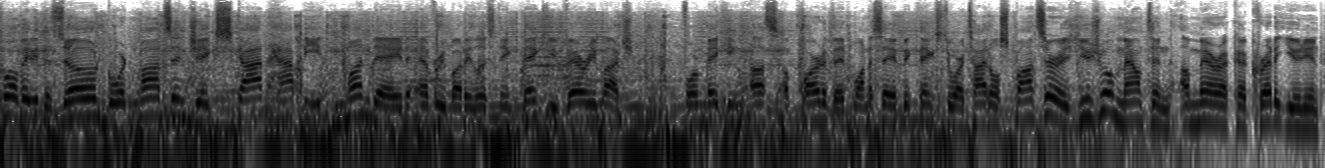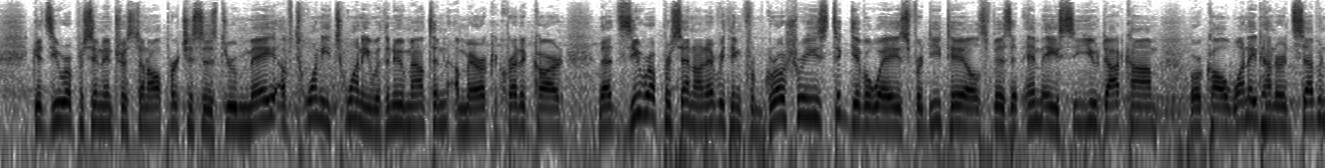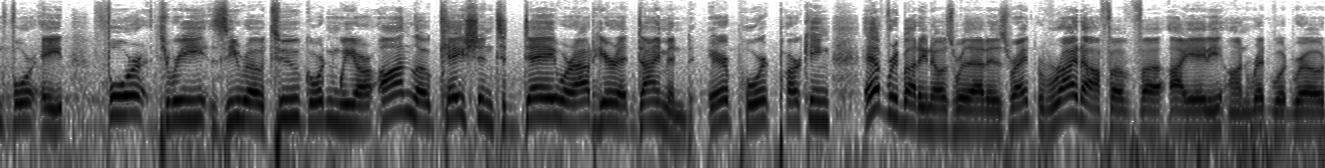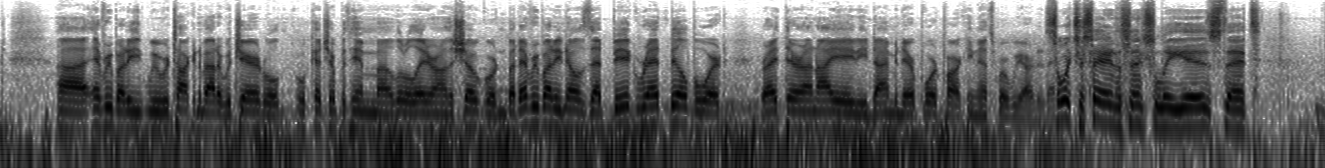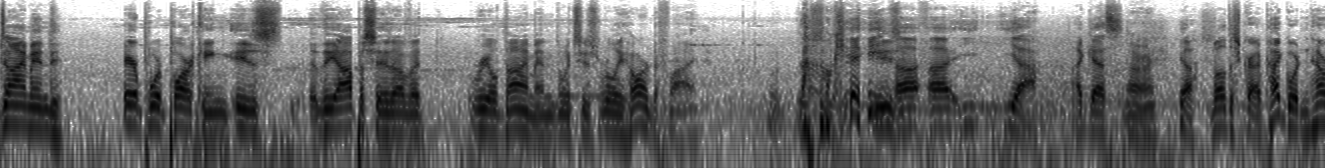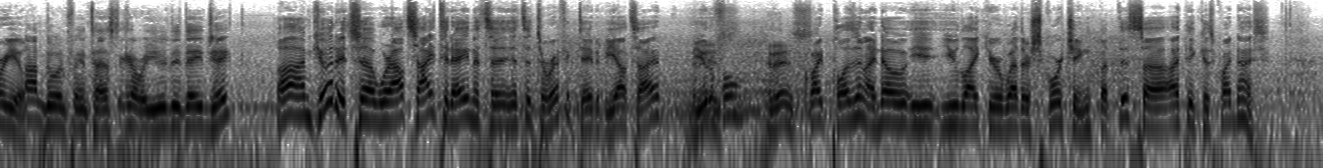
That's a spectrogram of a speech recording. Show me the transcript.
1280 The Zone. Gordon Monson, Jake Scott. Happy Monday to everybody listening. Thank you very much for making us a part of it. Want to say a big thanks to our title sponsor, as usual, Mountain America Credit Union. Get 0% interest on all purchases through May of 2020 with the new Mountain America credit card. That's 0% on everything from groceries to giveaways. For details, visit macu.com or call 1 800 748 4302. Gordon, we are on location today. We're out here at Diamond Airport parking. Everybody knows where that is, right? Right off of uh, I 80 on Redwood Road. Uh, everybody, we were talking about it with Jared. We'll, we'll catch up with him a little later on the show, Gordon. But everybody knows that big red billboard right there on I 80, Diamond Airport parking. That's where we are today. So, what you're saying essentially is that Diamond Airport parking is the opposite of a real diamond, which is really hard to find. okay. Uh, uh, yeah, I guess. All right. Yeah, well described. Hi, Gordon. How are you? I'm doing fantastic. How are you today, Jake? Uh, I'm good. It's uh, we're outside today, and it's a it's a terrific day to be outside. Beautiful. It is. Quite pleasant. I know you, you like your weather scorching, but this uh, I think is quite nice.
